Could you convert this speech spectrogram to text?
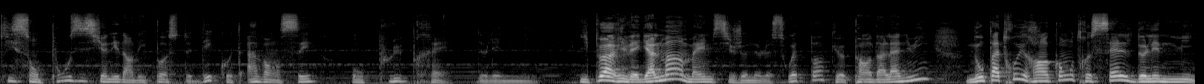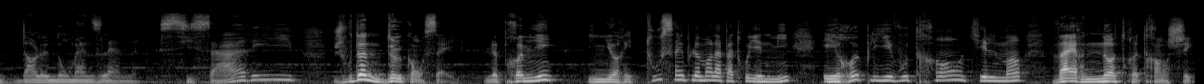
qui sont positionnés dans des postes d'écoute avancés au plus près de l'ennemi. Il peut arriver également, même si je ne le souhaite pas, que pendant la nuit, nos patrouilles rencontrent celles de l'ennemi dans le No Man's Land. Si ça arrive, je vous donne deux conseils. Le premier, Ignorez tout simplement la patrouille ennemie et repliez-vous tranquillement vers notre tranchée.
